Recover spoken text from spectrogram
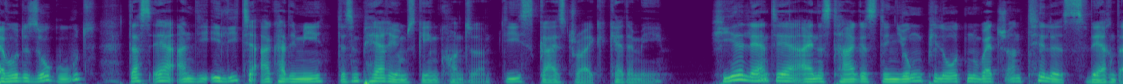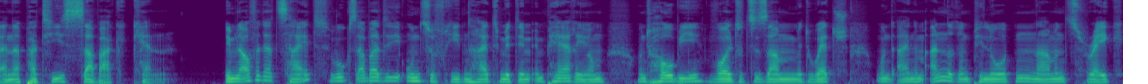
Er wurde so gut, dass er an die Elite-Akademie des Imperiums gehen konnte, die Skystrike Academy. Hier lernte er eines Tages den jungen Piloten Wedge Antilles während einer Partie Sabak kennen. Im Laufe der Zeit wuchs aber die Unzufriedenheit mit dem Imperium und Hobie wollte zusammen mit Wedge und einem anderen Piloten namens Rake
